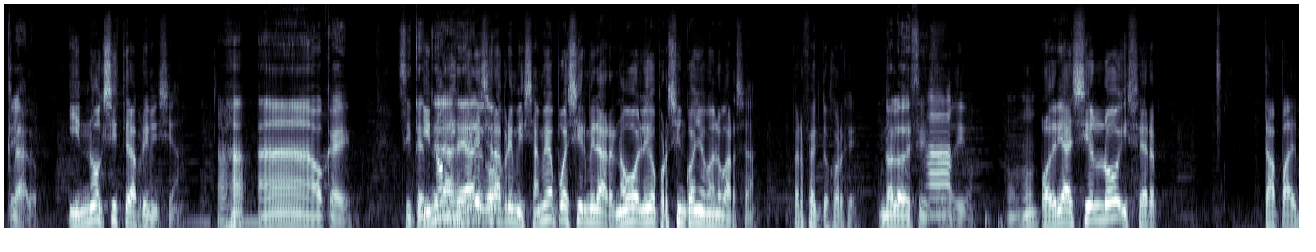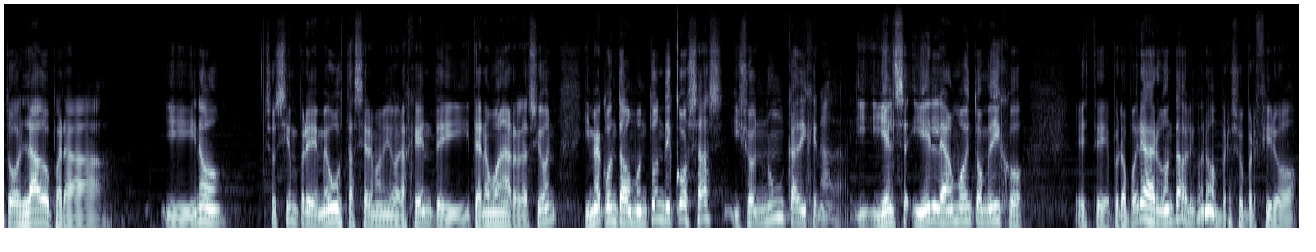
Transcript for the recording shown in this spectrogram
Claro. Y no existe la primicia. Ajá. Ah, ok. Si te Y no me interesa algo, la primicia. A mí me puede decir, mira, renovó Leo por cinco años con el Barça. Perfecto, Jorge. no lo decís. Ah. Lo digo. Podría decirlo y ser tapa de todos lados para... Y no, yo siempre me gusta ser amigo de la gente y, y tener buena relación. Y me ha contado un montón de cosas y yo nunca dije nada. Y, y él, y él en algún momento me dijo, este, pero podrías haber contado. Le digo, no, pero yo prefiero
